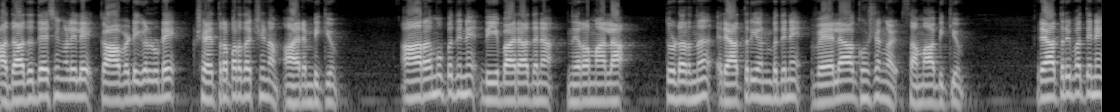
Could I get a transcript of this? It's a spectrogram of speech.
അതാത് ദേശങ്ങളിലെ കാവടികളുടെ ക്ഷേത്രപ്രദക്ഷിണം ആരംഭിക്കും. ആറ് മുപ്പതിന് ദീപാരാധന നിറമാല. തുടർന്ന് രാത്രി ഒൻപതിന് വേലാഘോഷങ്ങൾ സമാപിക്കും. രാത്രി പത്തിന്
